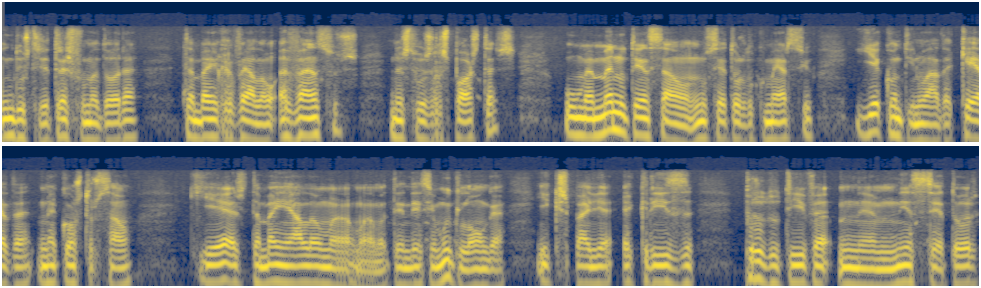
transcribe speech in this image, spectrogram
indústria transformadora, também revelam avanços nas suas respostas, uma manutenção no setor do comércio e a continuada queda na construção, que é também ela uma, uma, uma tendência muito longa e que espelha a crise produtiva nesse setor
